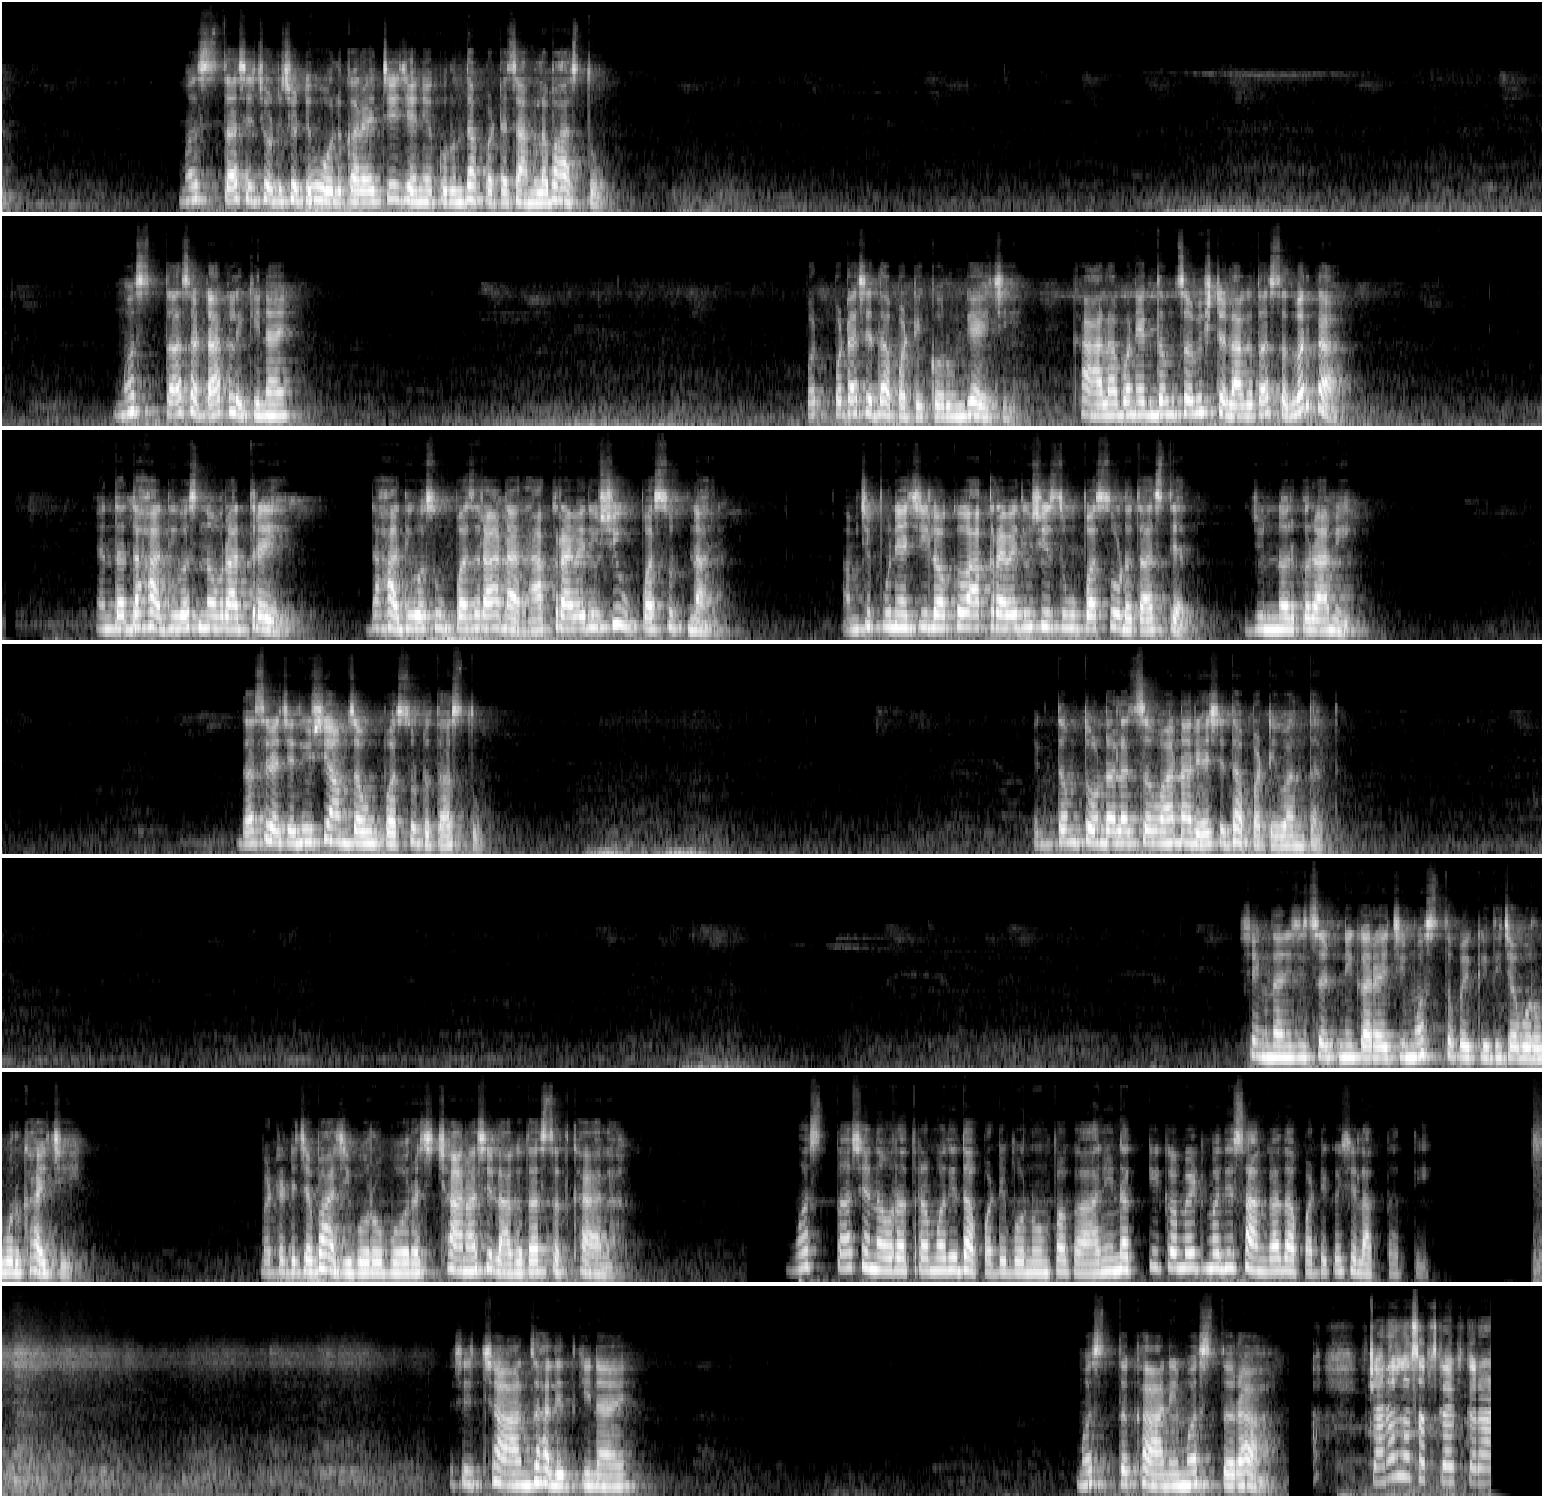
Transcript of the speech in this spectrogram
मस्त असे छोटे छोटे होल करायचे जेणेकरून धपाटा चांगला भासतो. मस्त असं टाकलं की नाही. पटपट असे धपाटे करून घ्यायचे. खायला पण एकदम चविष्ट लागत असतात बरं का. यंदा दहा दिवस नवरात्र आहे. दहा दिवस उपवास राहणार. अकराव्या दिवशी उपवास सुटणार. आमची पुण्याची लोक अकराव्या दिवशीच उपवास सोडत असतात. जुन्नरकर आम्ही. दसऱ्याच्या दिवशी आमचा उपवास सुटत असतो. एकदम तोंडाला चव आणणारे असे धपाटे बांधतात. शेंगदाण्याची चटणी करायची मस्तपैकी तिच्याबरोबर खायची. बटाट्याच्या भाजीबरोबर असे छान असे लागत असतात खायला. मस्त असे नवरात्रामध्ये धपाटे बनवून बघा आणि नक्की कमेंटमध्ये सांगा धपाटे कसे लागतात ते. असे छान झालेत की नाही? मस्त खा आणि मस्त राहा. चॅनलला सबस्क्राईब करा.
